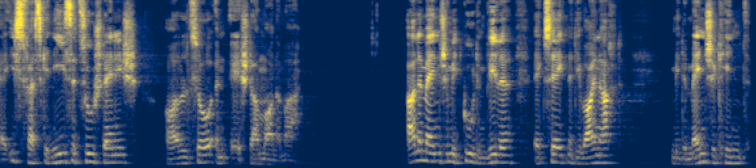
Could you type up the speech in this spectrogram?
Er ist fürs Genießen zuständig also ein echter Mannemann. Alle Menschen mit gutem Wille gesegnet die Weihnacht mit dem Menschenkind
